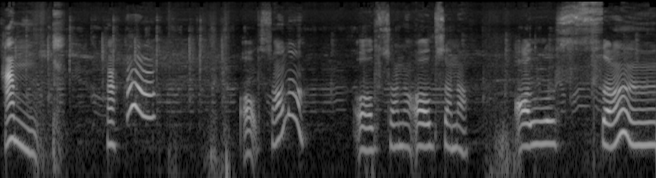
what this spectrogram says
hem Aha. al sana al sana al sana. Al sana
